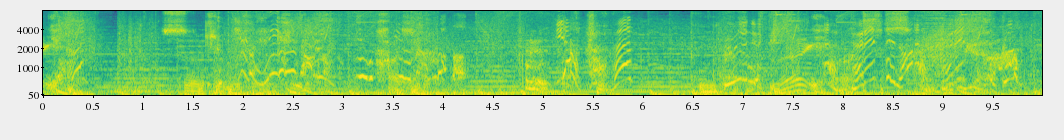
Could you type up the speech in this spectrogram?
いすきに恥はい当たれっての当たれってそこ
